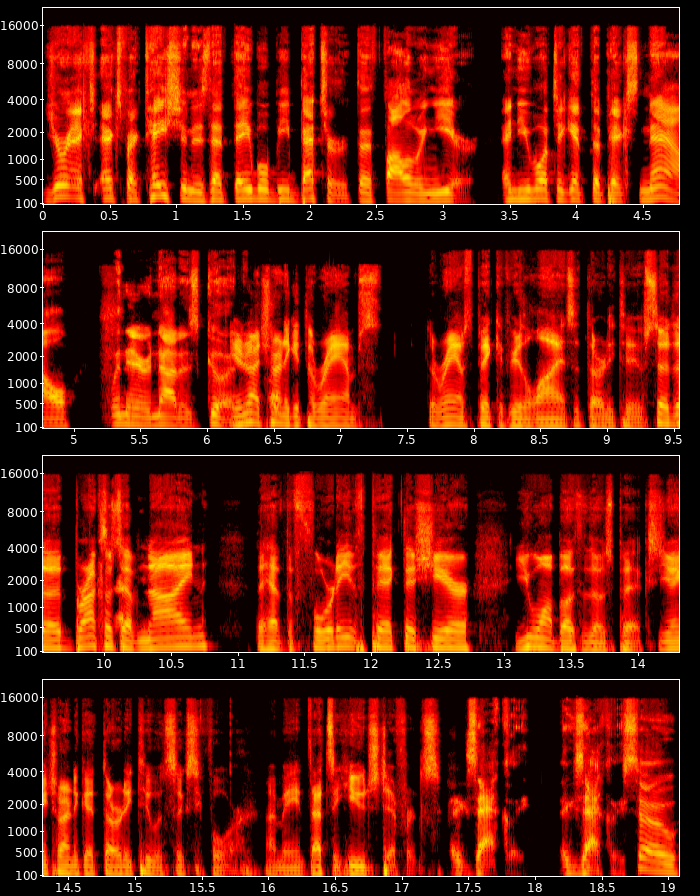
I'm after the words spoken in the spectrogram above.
your ex- expectation is that they will be better the following year. And you want to get the picks now when they're not as good. You're not trying to get the Rams, the Rams pick if you're the Lions at 32. So the Broncos exactly. have nine. They have the 40th pick this year. You want both of those picks. You ain't trying to get 32 and 64. I mean, that's a huge difference. Exactly. Exactly. So,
